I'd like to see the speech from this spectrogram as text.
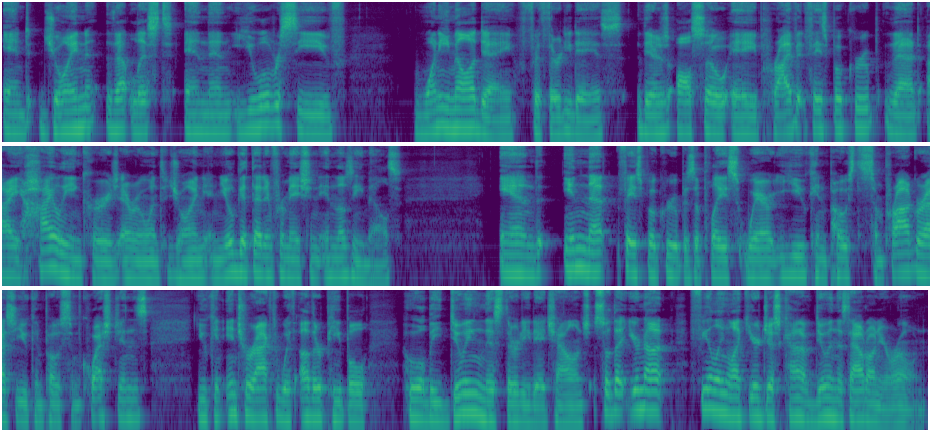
and join that list. And then you will receive one email a day for 30 days. There's also a private Facebook group that I highly encourage everyone to join, and you'll get that information in those emails. And in that Facebook group is a place where you can post some progress, you can post some questions, you can interact with other people who will be doing this 30 day challenge so that you're not feeling like you're just kind of doing this out on your own.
